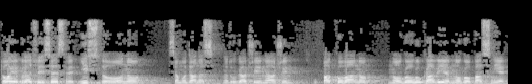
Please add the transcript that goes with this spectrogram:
to je, braćo i sestre, isto ono samo danas na drugačiji način upakovano, mnogo lukavije, mnogo opasnije.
